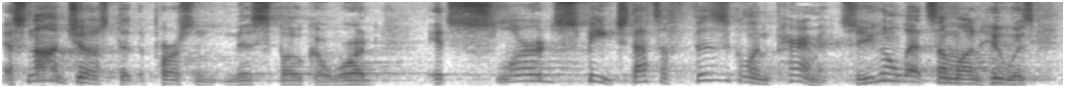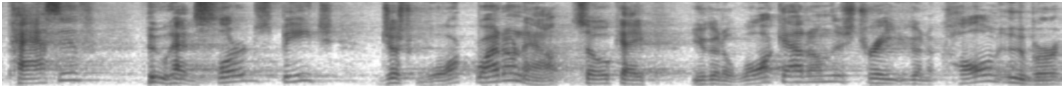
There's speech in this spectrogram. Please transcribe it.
It's not just that the person misspoke a word, it's slurred speech. That's a physical impairment. So you're going to let someone who was passive, who had slurred speech, just walk right on out. So, okay, you're going to walk out on the street, you're going to call an Uber.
